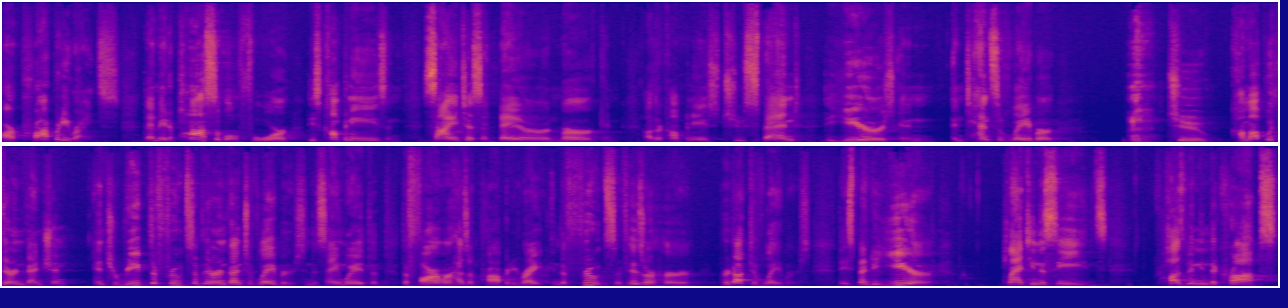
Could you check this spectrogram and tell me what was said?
are property rights that made it possible for these companies and scientists at Bayer and Merck and other companies to spend the years in intensive labor to come up with their invention and to reap the fruits of their inventive labors in the same way that the farmer has a property right in the fruits of his or her productive labors. They spend a year planting the seeds, husbanding the crops,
